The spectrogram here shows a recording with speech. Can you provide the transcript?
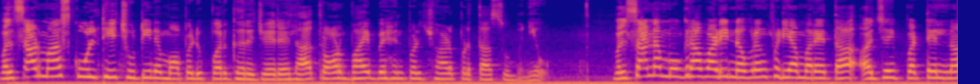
વલસાડમાં સ્કૂલથી છૂટીને મોપેડ ઉપર ઘરે જઈ રહેલા ત્રણ ભાઈ બહેન પર ઝાડ પડતા શું બન્યું? વલસાડના મોગરાવાડી નવરંગ ફળિયામાં રહેતા અજય પટેલના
